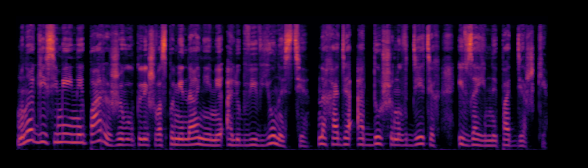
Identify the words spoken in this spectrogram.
Многие семейные пары живут лишь воспоминаниями о любви в юности, находя отдушину в детях и взаимной поддержке.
